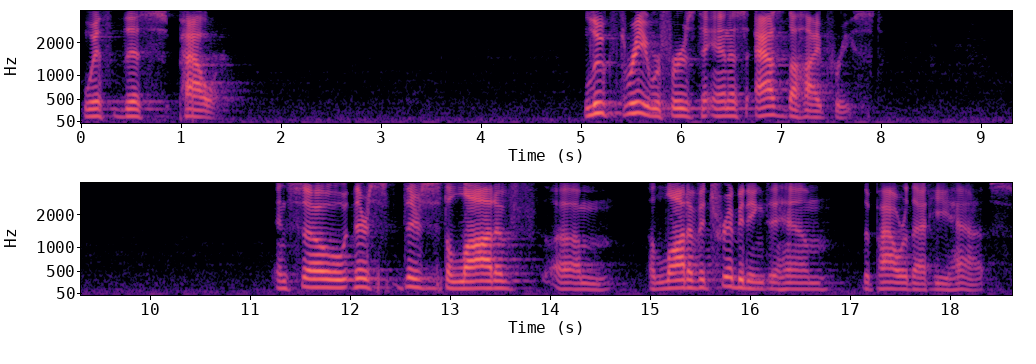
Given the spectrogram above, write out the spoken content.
with this power. Luke 3 refers to Annas as the high priest. And so there's, there's just a lot of um, a lot of attributing to him the power that he has.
